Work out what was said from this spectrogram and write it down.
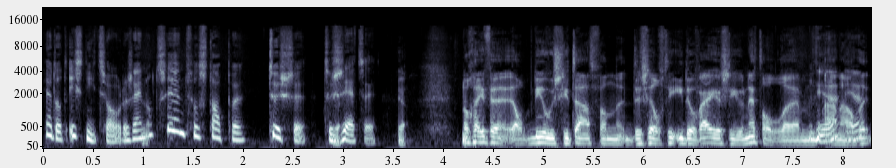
Ja, dat is niet zo. Er zijn ontzettend veel stappen tussen te zetten. Ja. Nog even opnieuw een citaat van dezelfde Ido Weijers die u net al ehm, Ja, aanhaalde.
